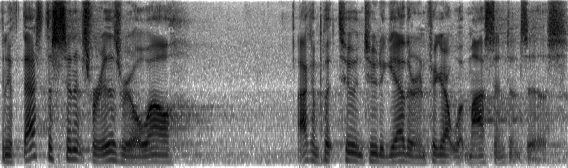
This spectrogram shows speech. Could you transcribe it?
And if that's the sentence for Israel, well, I can put two and two together and figure out what my sentence is.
